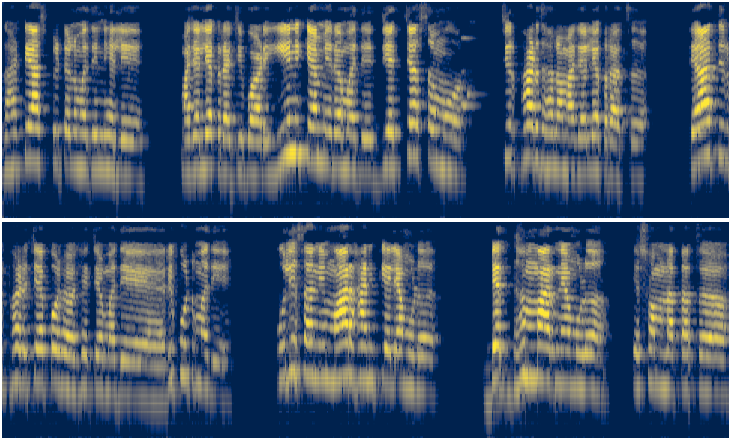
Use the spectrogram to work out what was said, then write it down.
घाटी हॉस्पिटलमध्ये नेले माझ्या लेकराची बॉडी. इन कॅमेऱ्यामध्ये ज्याच्या समोर चिरफाड झाला माझ्या लेकराचं त्या चिरफाडच्या ह्याच्यामध्ये रिपोर्टमध्ये पोलिसांनी मारहाण केल्यामुळं बेदम मारण्यामुळं हे सोमनाथाचं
